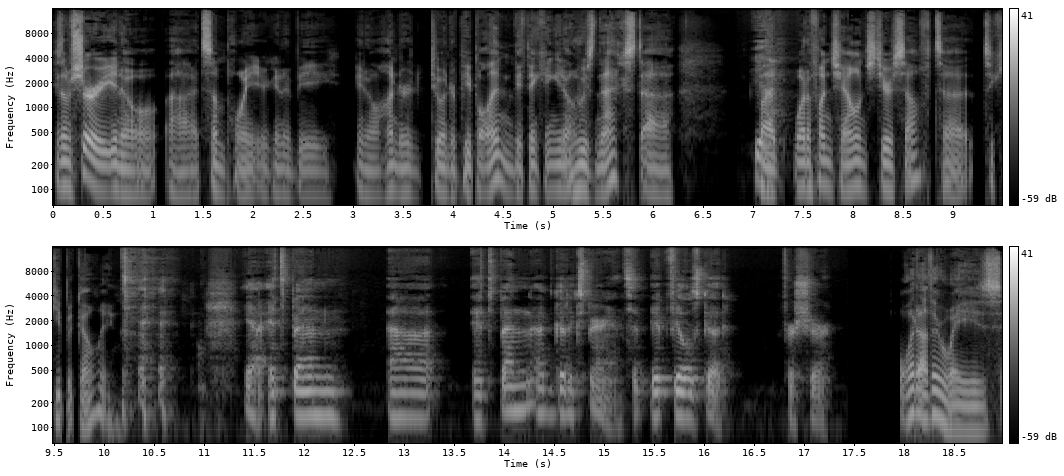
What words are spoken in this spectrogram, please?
because I'm sure, you know, uh, at some point you're going to be, you know, 100, 200 people in and be thinking, you know, who's next? Uh, yeah. But what a fun challenge to yourself to to keep it going. yeah, it's been uh, it's been a good experience. It, it feels good, for sure. What other ways?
